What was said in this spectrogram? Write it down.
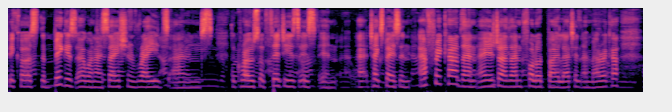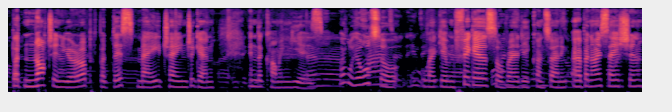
because the biggest urbanization rates and the growth of cities is in uh, takes place in Africa, then Asia, then followed by Latin America, but not in Europe. But this may change again in the coming years. Well, we also were given figures already concerning urbanization.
